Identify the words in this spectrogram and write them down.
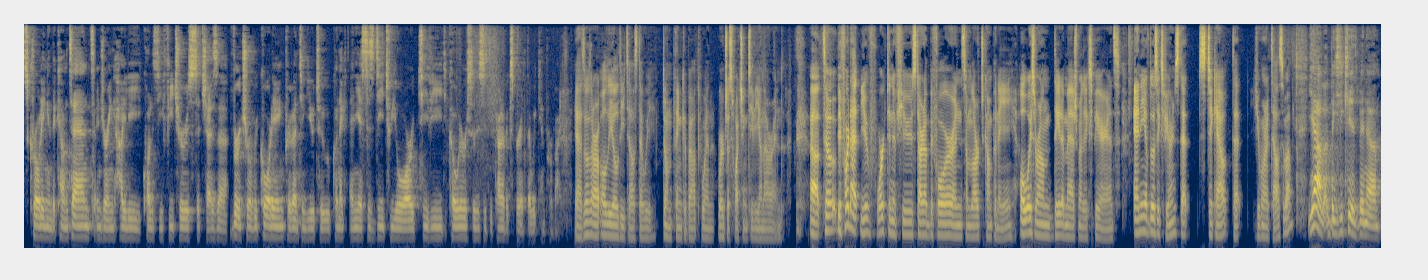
scrolling in the content, enjoying highly quality features such as uh, virtual recording, preventing you to connect any SSD to your TV decoder. So this is the kind of experience that we can provide. Yeah, those are all the old details that we don't think about when we're just watching TV on our end. Uh, so before that, you've worked in a few startup before and some large company, always around data management experience. Any of those experience that stick out that you want to tell us about? Yeah, basically, it's been uh,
